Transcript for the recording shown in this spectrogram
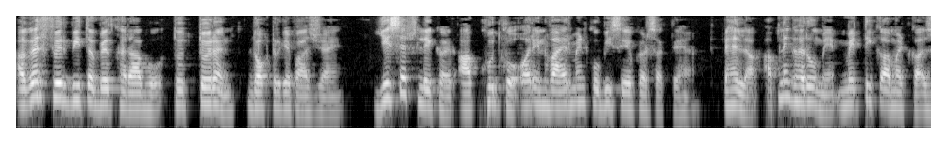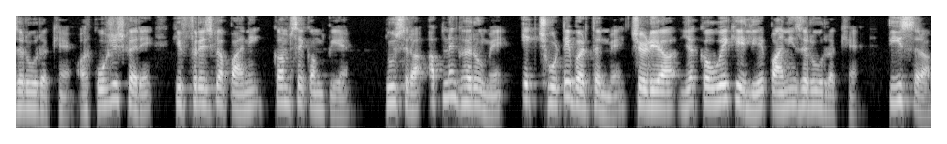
अगर फिर भी तबीयत खराब हो तो तुरंत डॉक्टर के पास जाएँ। ये स्टेप्स लेकर आप खुद को और इन्वायरमेंट को भी सेव कर सकते हैं। पहला, अपने घरों में मिट्टी का मटका ज़रूर रखें और कोशिश करें कि फ्रिज का पानी कम से कम पिए। दूसरा, अपने घरों में एक छोटे बर्तन में चिड़िया या कौए के लिए पानी ज़रूर रखें। तीसरा,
